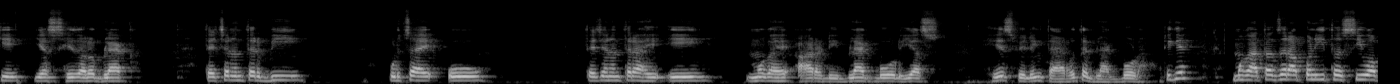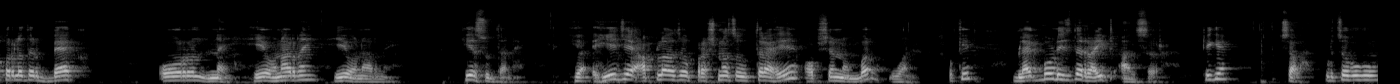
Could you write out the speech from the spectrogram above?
K yes हे झालं ब्लॅक त्याच्यानंतर बी पुढचं आहे ओ त्याच्यानंतर आहे ए मग आहे आर डी ब्लॅकबोर्ड यस हे स्पेलिंग तयार होतं ब्लॅकबोर्ड ठीक आहे? मग आता जर आपण इथं सी वापरलं तर बॅक ओरल नाही. हे होणार नाही हे होणार नाही. हे सुद्धा नाही. हे हे जे आपला जो प्रश्नाचं उत्तर आहे option number one okay blackboard is the right answer ठीक आहे? चला पुढचं बघू.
